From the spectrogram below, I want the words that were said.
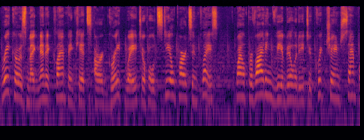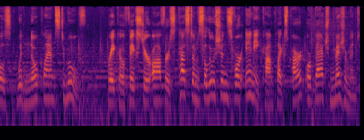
Rayco's magnetic clamping kits are a great way to hold steel parts in place while providing the ability to quick change samples with no clamps to move. Rayco Fixture offers custom solutions for any complex part or batch measurement.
